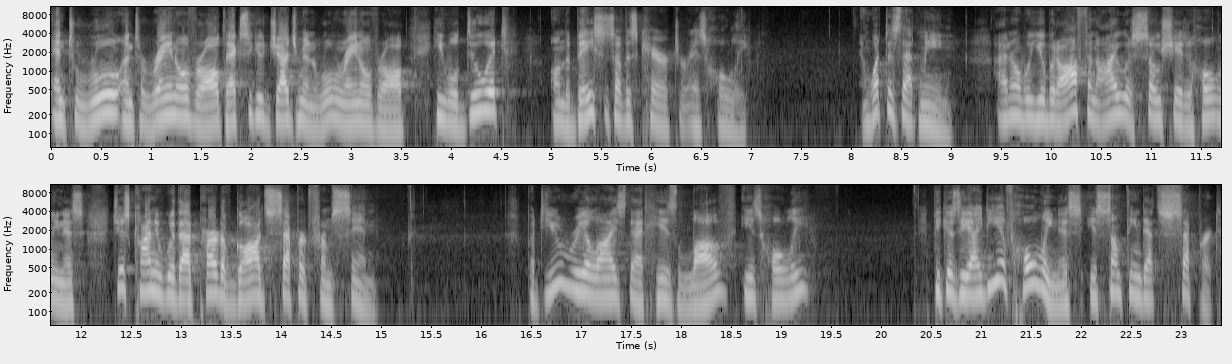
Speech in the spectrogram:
and to rule and to reign over all, to execute judgment and rule and reign over all, he will do it on the basis of his character as holy. And what does that mean? I don't know about you, but often I would associate holiness just kind of with that part of God separate from sin. But do you realize that His love is holy? Because the idea of holiness is something that's separate,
